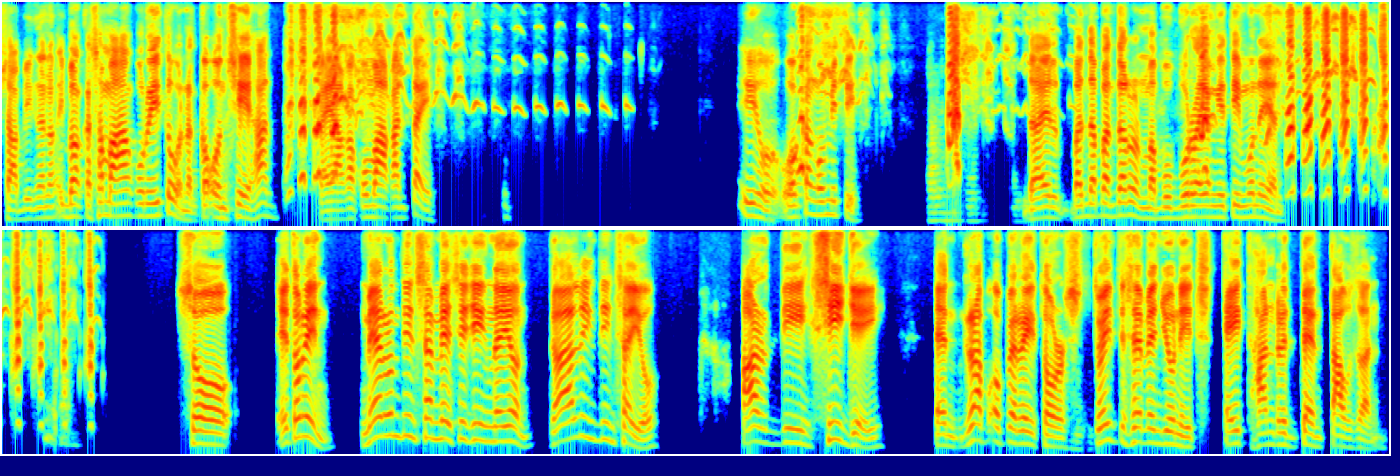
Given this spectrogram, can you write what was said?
sabi nga ng ibang kasamahan ko rito, nagka-onsehan. Kaya ka kumakanta eh. Iho, huwag kang umiti. Dahil banda-banda ron, mabubura yung ngiti mo na yan. So, ito rin. Meron din sa messaging na yon. Galing din sa'yo, RDCJ and Grab operators, 27 units, 810,000.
